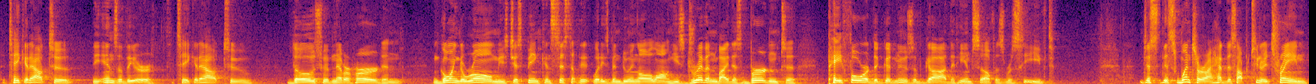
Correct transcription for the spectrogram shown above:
to take it out to the ends of the earth, to take it out to those who have never heard. And, and going to Rome, he's just being consistent with what he's been doing all along. He's driven by this burden to pay forward the good news of God that he himself has received. Just this winter, I had this opportunity to train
